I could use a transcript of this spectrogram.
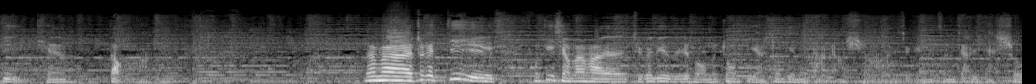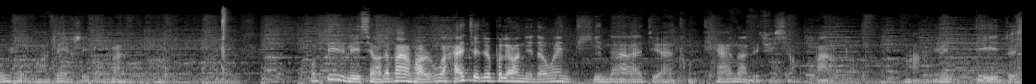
地天道啊。那么这个地从地想办法，举个例子，就是我们种地啊，种地能打粮食啊，就给你增加一点收入啊，这也是一种办法啊。从地里想的办法，如果还解决不了你的问题呢，就要从天那里去想办法。啊，因为地这些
